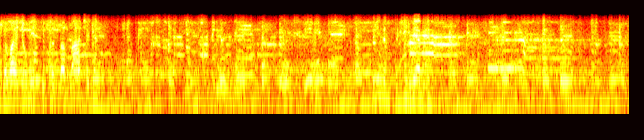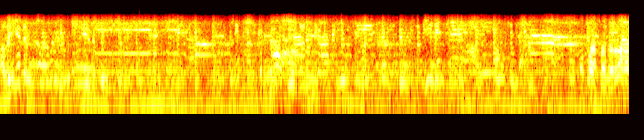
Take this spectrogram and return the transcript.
Вже майже в місці предназначення. Їдемо в такі землі. Але їдемо. Їдемо. Опасна дорога.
